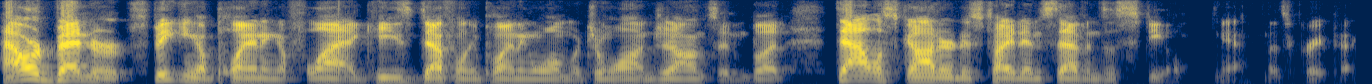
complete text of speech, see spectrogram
Howard Bender, speaking of planting a flag, he's definitely planting one with Juwan Johnson. But Dallas Goedert is tight end seven's a steal. Yeah, that's a great pick.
